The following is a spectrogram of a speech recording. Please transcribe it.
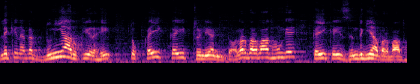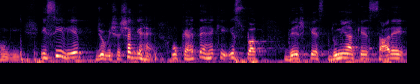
लेकिन अगर दुनिया रुकी रही तो कई कई ट्रिलियन डॉलर बर्बाद होंगे कई कई जिंदगियाँ बर्बाद होंगी। इसीलिए जो विशेषज्ञ हैं, वो कहते हैं कि इस वक्त देश के, दुनिया के सारे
